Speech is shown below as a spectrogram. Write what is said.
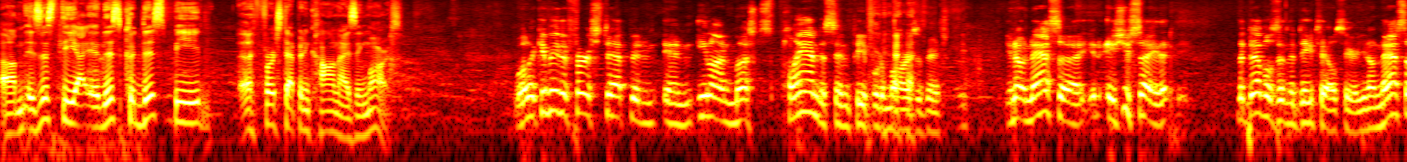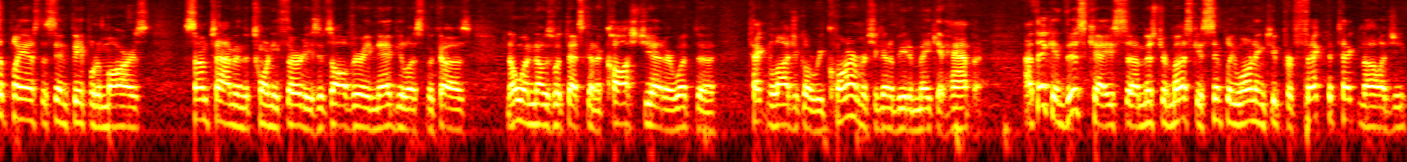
Um, is this the uh, this could this be a first step in colonizing Mars? Well, it could be the first step in, in Elon Musk's plan to send people to Mars eventually. You know, NASA, as you say, the devil's in the details here. You know, NASA plans to send people to Mars sometime in the 2030s. It's all very nebulous because no one knows what that's going to cost yet or what the technological requirements are going to be to make it happen. I think in this case, uh, Mr. Musk is simply wanting to perfect the technology,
